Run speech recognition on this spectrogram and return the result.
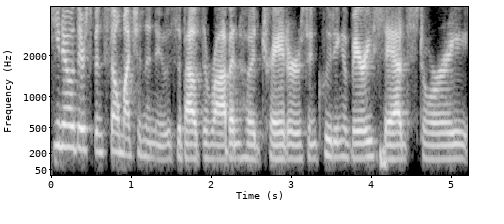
you know, there's been so much in the news about the Robinhood traders, including a very sad story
